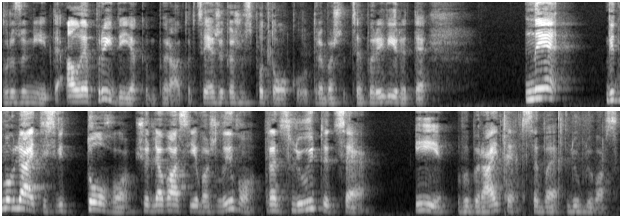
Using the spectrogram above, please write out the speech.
ви розумієте, але прийде як імператор. Це я вже кажу з потоку. Треба ж це перевірити. Не відмовляйтесь від того, що для вас є важливо, транслюйте це і вибирайте себе. Люблю вас.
